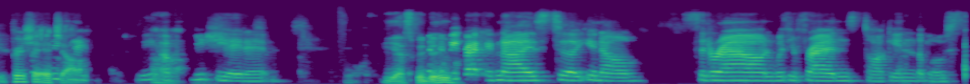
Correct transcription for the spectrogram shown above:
We appreciate y'all. We Uh. appreciate it. yes, we do. be recognized to, you know, sit around with your friends talking the most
